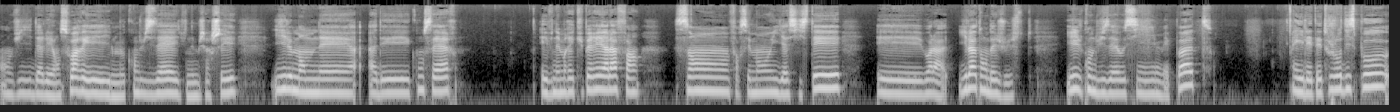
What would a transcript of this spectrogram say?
envie d'aller en soirée, il me conduisait, il venait me chercher. Il m'emmenait à des concerts et venait me récupérer à la fin sans forcément y assister. Et voilà, il attendait juste. Il conduisait aussi mes potes. Et il était toujours dispo.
